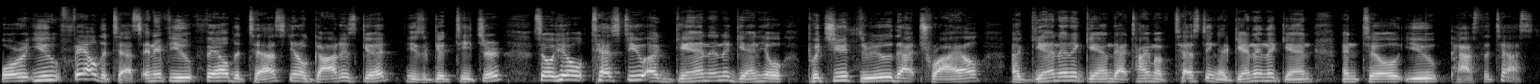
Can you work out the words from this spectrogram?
or you fail the test. And if you fail the test, you know, God is good. He's a good teacher. So he'll test you again and again. He'll put you through that trial again and again, that time of testing again and again until you pass the test.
